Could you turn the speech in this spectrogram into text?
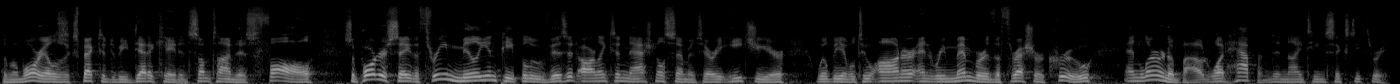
The memorial is expected to be dedicated sometime this fall. Supporters say the 3 million people who visit Arlington National Cemetery each year will be able to honor and remember the Thresher crew and learn about what happened in 1963.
